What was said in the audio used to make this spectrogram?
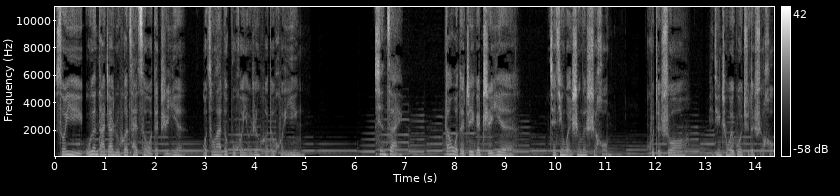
所以无论大家如何猜测我的职业，我从来都不会有任何的回应。现在，当我的这个职业接近尾声的时候，或者说，已经成为过去的时候，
